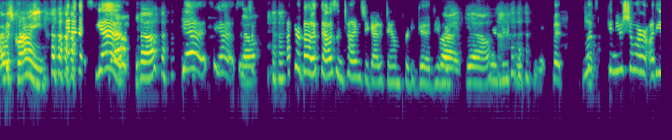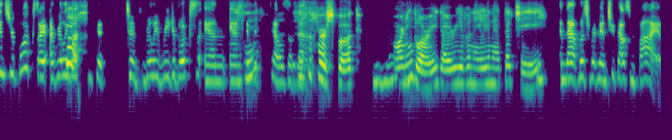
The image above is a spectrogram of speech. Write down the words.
I was crying. yes, yes, yeah, yes, yes. Yeah. So after about a thousand times, you got it down pretty good. You know, right? Yeah. But let's can you show our audience your books i, I really yes. want to to really read your books and and the details of this is the first book mm-hmm. morning glory diary of an alien abductee and that was written in 2005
